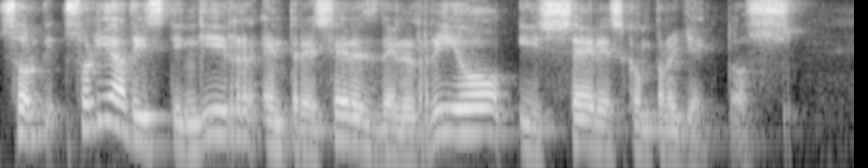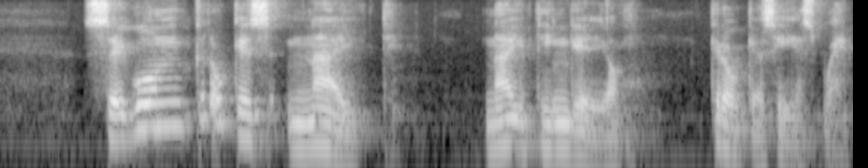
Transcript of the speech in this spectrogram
solía distinguir entre seres del río y seres con proyectos. Según, creo que es Night, Nightingale, creo que así es, bueno.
